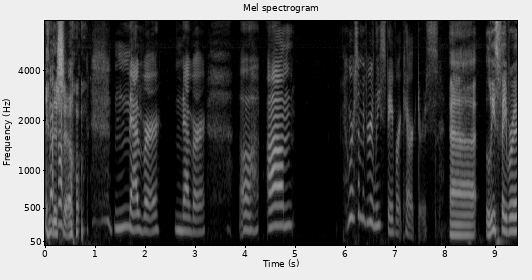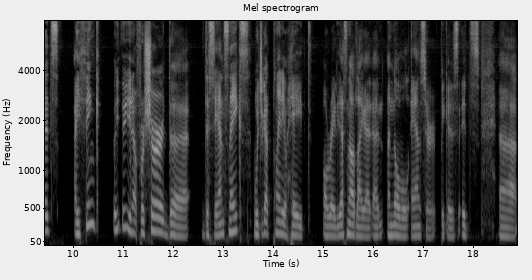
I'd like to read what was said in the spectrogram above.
in the show. never, never. Oh, um, who are some of your least favorite characters? Uh, least favorites, I think you know for sure the the Sand Snakes, which got plenty of hate already. That's not like a, a, a novel answer because it's uh,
